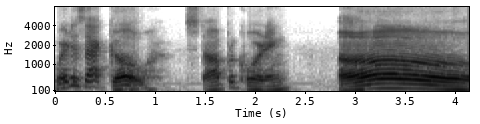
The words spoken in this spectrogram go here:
Where does that go? Stop recording. Oh.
